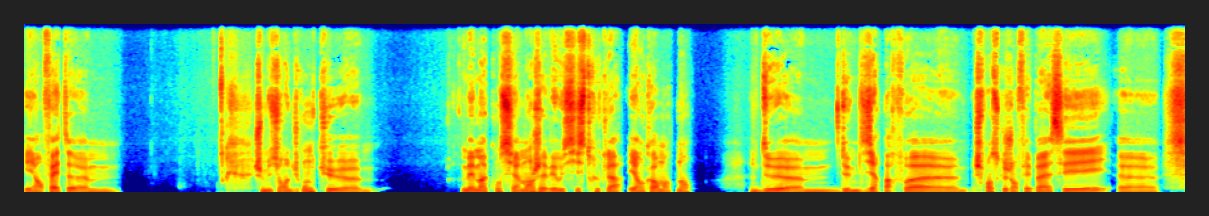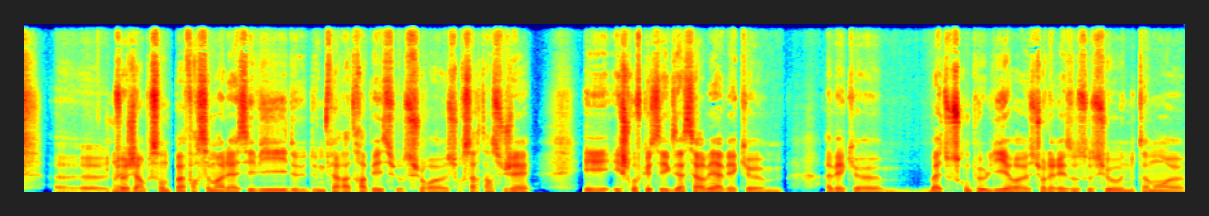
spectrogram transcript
Et en fait, je me suis rendu compte que même inconsciemment, j'avais aussi ce truc-là, et encore maintenant, de, euh, de me dire parfois, euh, je pense que j'en fais pas assez. euh, tu vois, j'ai l'impression de pas forcément aller assez vite, de, de me faire rattraper sur, sur, sur certains sujets. Et, et je trouve que c'est exacerbé avec, avec bah, tout ce qu'on peut lire sur les réseaux sociaux, notamment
